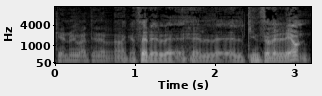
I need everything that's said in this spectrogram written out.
que no iba a tener nada que hacer el, el, el 15 del León.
